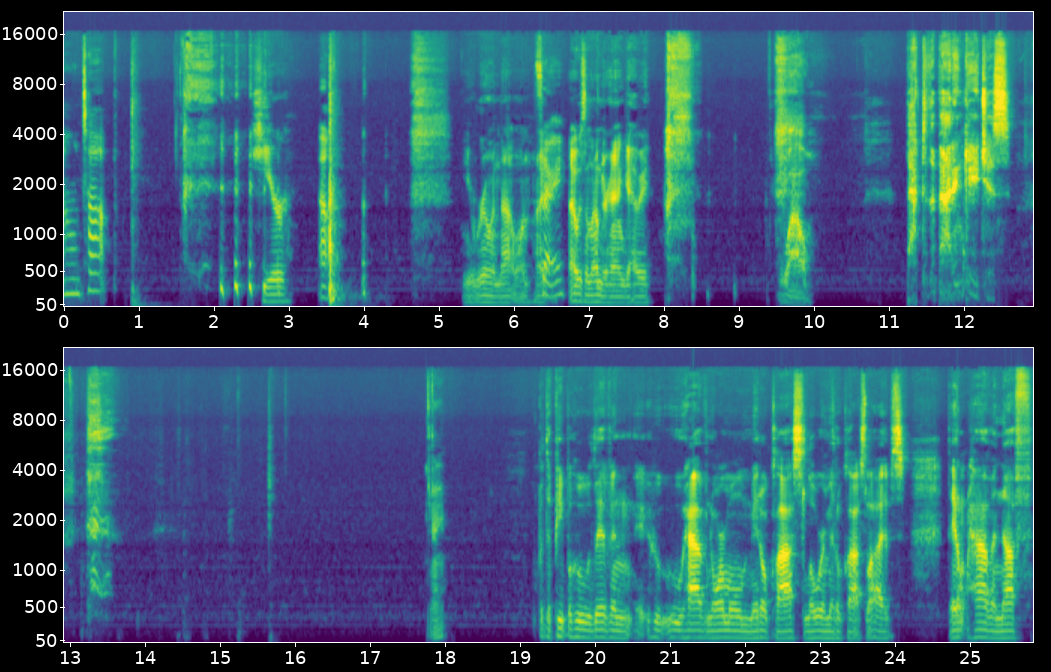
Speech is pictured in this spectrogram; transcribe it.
on top. Here. Oh. You ruined that one. I- Sorry. that was an underhand gabby. Wow. Back to the batting cages. Right. But the people who live in who, who have normal middle class lower middle class lives they don't have enough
